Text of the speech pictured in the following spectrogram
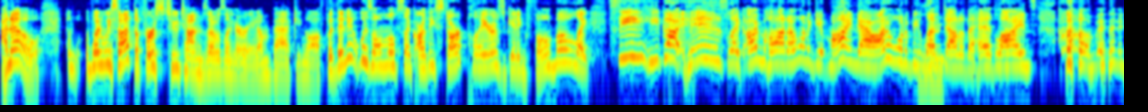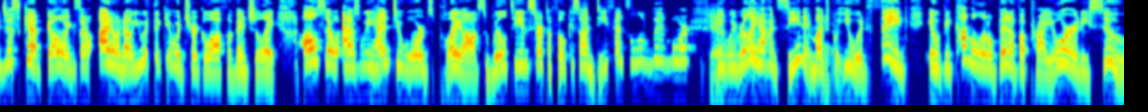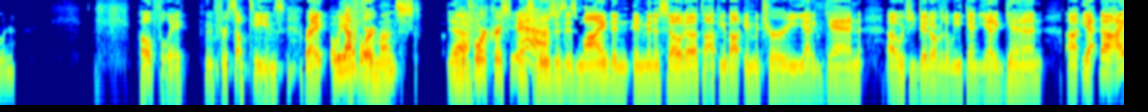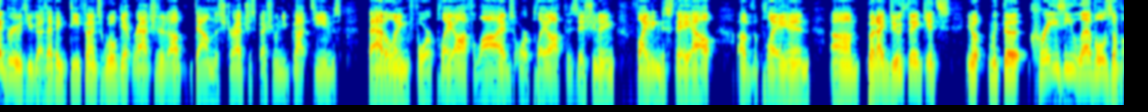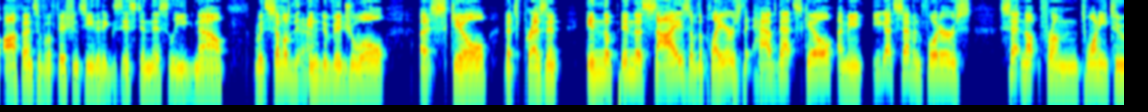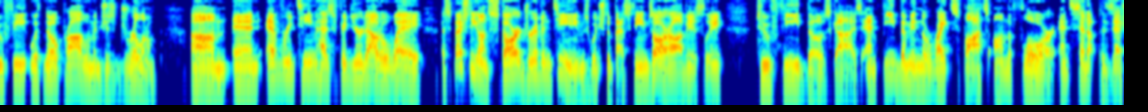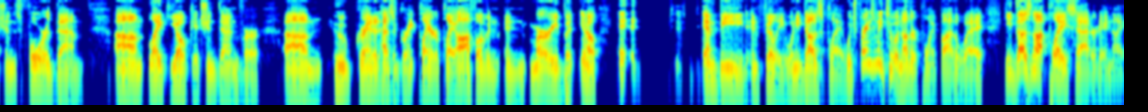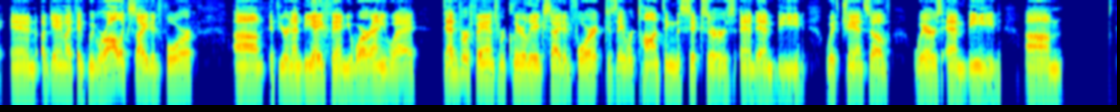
I know. When we saw it the first two times, I was like, all right, I'm backing off. But then it was almost like, are these star players getting FOMO? Like, see, he got his. Like, I'm hot. I want to get mine now. I don't want to be Right. left out of the headlines. Um, and then it just kept going. So I don't know. You would think it would trickle off eventually. Also, as we head towards playoffs, will teams start to focus on defense a little bit more? I mean, we really haven't seen it much, but you would think it would become a little bit of a priority soon. Hopefully, for some teams, right? But we got Before- a few months. Yeah. Before Chris Finch Yeah. loses his mind in, in Minnesota, talking about immaturity yet again, uh, which he did over the weekend yet again. Uh, yeah, no, I agree with you guys. I think defense will get ratcheted up down the stretch, especially when you've got teams battling for playoff lives or playoff positioning, fighting to stay out of the play in. Um, but I do think it's, you know, with the crazy levels of offensive efficiency that exist in this league now, with some of the Yeah. individual uh, skill that's present in the in the size of the players that have that skill. I mean, you got seven footers setting up from 22 feet with no problem and just drilling them. Um, and every team has figured out a way, especially on star driven teams, which the best teams are, obviously, to feed those guys and feed them in the right spots on the floor and set up possessions for them, um, like Jokic in Denver, um, who granted has a great player to play off of in, in Murray, but you know, it, it, Embiid in Philly when he does play, which brings me to another point, by the way. He does not play Saturday night in a game I think we were all excited for. Um, if you're an NBA fan, you were anyway. Denver fans were clearly excited for it because they were taunting the Sixers and Embiid with chance of where's Embiid, um,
